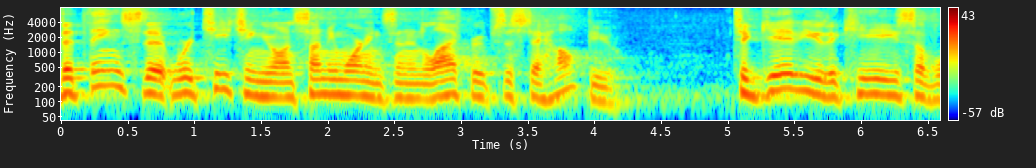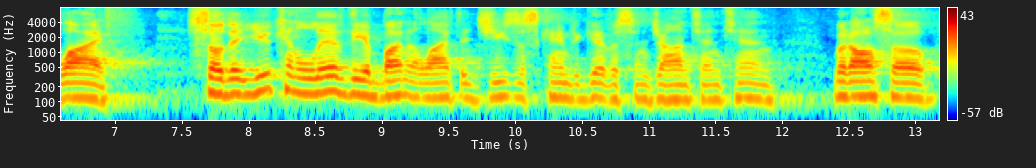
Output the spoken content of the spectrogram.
the things that we're teaching you on Sunday mornings and in life groups is to help you, to give you the keys of life so that you can live the abundant life that Jesus came to give us in John 10 10 but also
